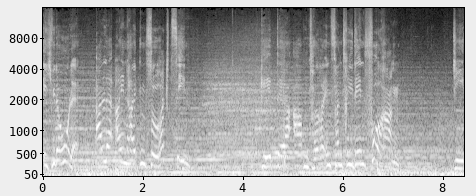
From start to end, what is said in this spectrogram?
Ich wiederhole. Alle Einheiten zurückziehen. Gebt der Abenteurerinfanterie den Vorrang. Die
